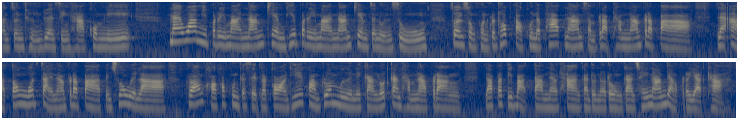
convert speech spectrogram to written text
รจนถึงเดือนสิงหาคมนี้ แม้ว่ามีปริมาณน้ำเค็มที่ปริมาณน้ำเค็มจะหนุนสูง จนส่งผลกระทบต่อคุณภาพน้ำสำหรับทำน้ำประปา และอาจต้องงดจ่ายน้ำประปาเป็นช่วงเวลา พร้อมขอขอบคุณเกษตรกรที่ให้ความร่วมมือในการลดการทำนาปรัง และปฏิบัติตามแนวทางการรณรงค์การใช้น้ำอย่างประหยัดค่ะ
